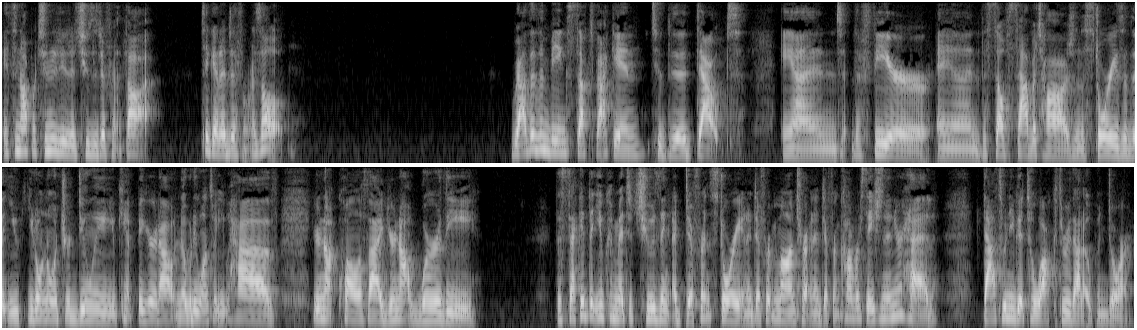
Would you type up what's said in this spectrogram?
it's an opportunity to choose a different thought to get a different result rather than being sucked back in to the doubt and the fear and the self sabotage and the stories of that you, you don't know what you're doing. You can't figure it out. Nobody wants what you have. You're not qualified. You're not worthy. The second that you commit to choosing a different story and a different mantra and a different conversation in your head, that's when you get to walk through that open door.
